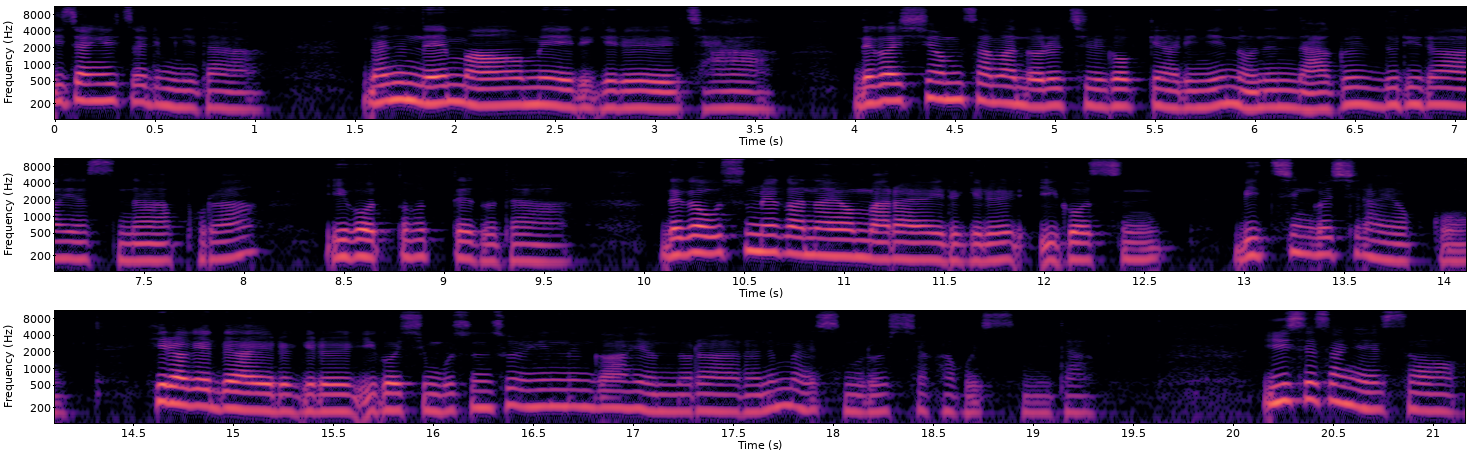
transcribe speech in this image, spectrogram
2장 1절입니다. 나는 내 마음에 이르기를 자 내가 시험 삼아 너를 즐겁게 하리니 너는 낙을 누리라 하였으나 보라 이것도 헛되도다. 내가 웃음에 관하여 말하여 이르기를 이것은 미친 것이라 하였고 희락에 대하여 이르기를 이것이 무슨 소용이 있는가 하였노라 라는 말씀으로 시작하고 있습니다. 이 세상에서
